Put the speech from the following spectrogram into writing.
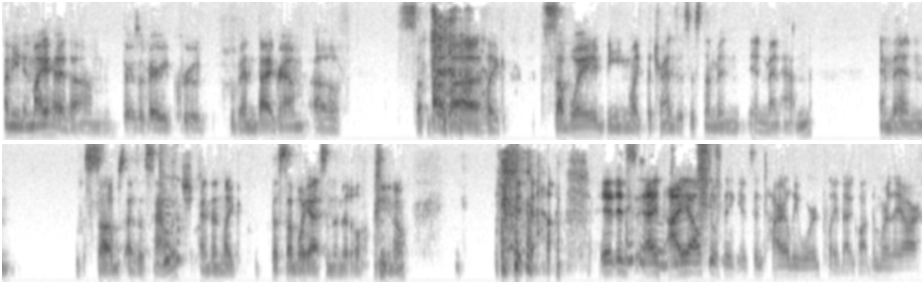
I mean, in my head, um, there's a very crude Venn diagram of of uh, like subway being like the transit system in in Manhattan, and then subs as a sandwich, and then like the subway S in the middle. You know? yeah. It, it's. think I. I also think it's entirely wordplay that got them where they are.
